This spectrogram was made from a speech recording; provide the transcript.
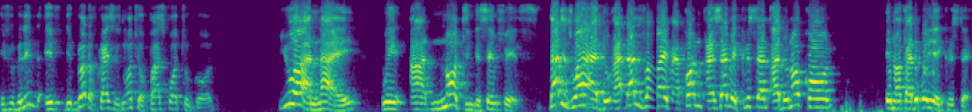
If you believe if the blood of Christ is not your passport to God, you and I we are not in the same faith. That is why I do. That is why if I call myself a Christian, I do not call Enoch Adeboye a Christian.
